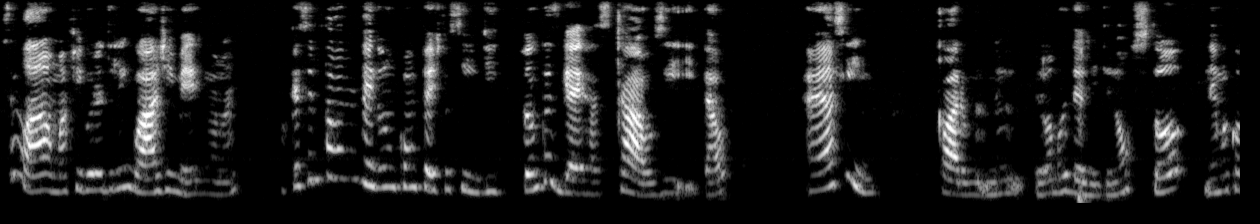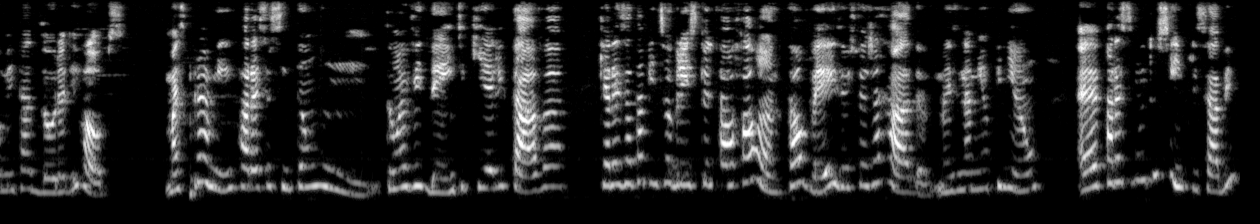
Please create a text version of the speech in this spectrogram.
sei lá, uma figura de linguagem mesmo, né? Porque se ele tava vivendo num contexto assim de tantas guerras, caos e, e tal, é assim, claro, pelo amor de Deus, gente, eu não sou nenhuma comentadora de Hobbes. Mas para mim parece assim tão, tão evidente que ele tava. Que era exatamente sobre isso que ele tava falando. Talvez eu esteja errada, mas na minha opinião, é, parece muito simples, sabe?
